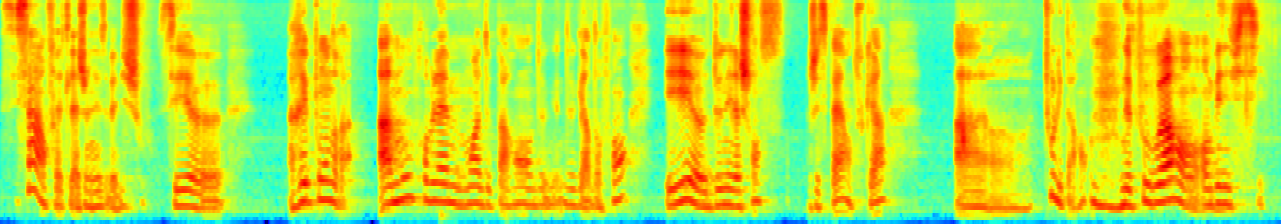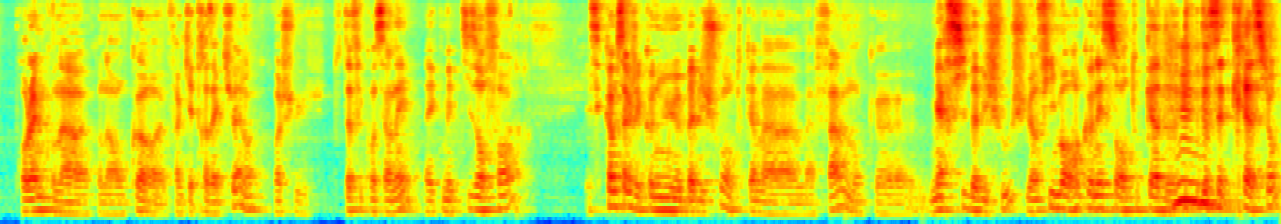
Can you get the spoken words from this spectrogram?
C'est ça, en fait, la jeunesse Babichou. C'est répondre à mon problème, moi, de parent de, garde d'enfants, et donner la chance, j'espère en tout cas, à tous les parents de pouvoir en bénéficier problème qu'on a, encore, euh, enfin qui est très actuel. Hein. Moi, je suis tout à fait concerné avec mes petits-enfants. Et c'est comme ça que j'ai connu Babichou, en tout cas ma, ma femme. Donc euh, merci Babichou, je suis infiniment reconnaissant en tout cas de, de cette création.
